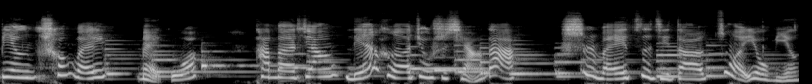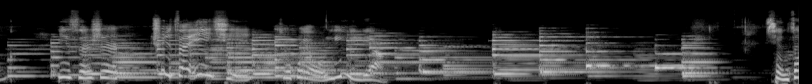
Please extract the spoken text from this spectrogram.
并称为美国。他们将“联合就是强大”视为自己的座右铭，意思是聚在一起就会有力量。现在。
